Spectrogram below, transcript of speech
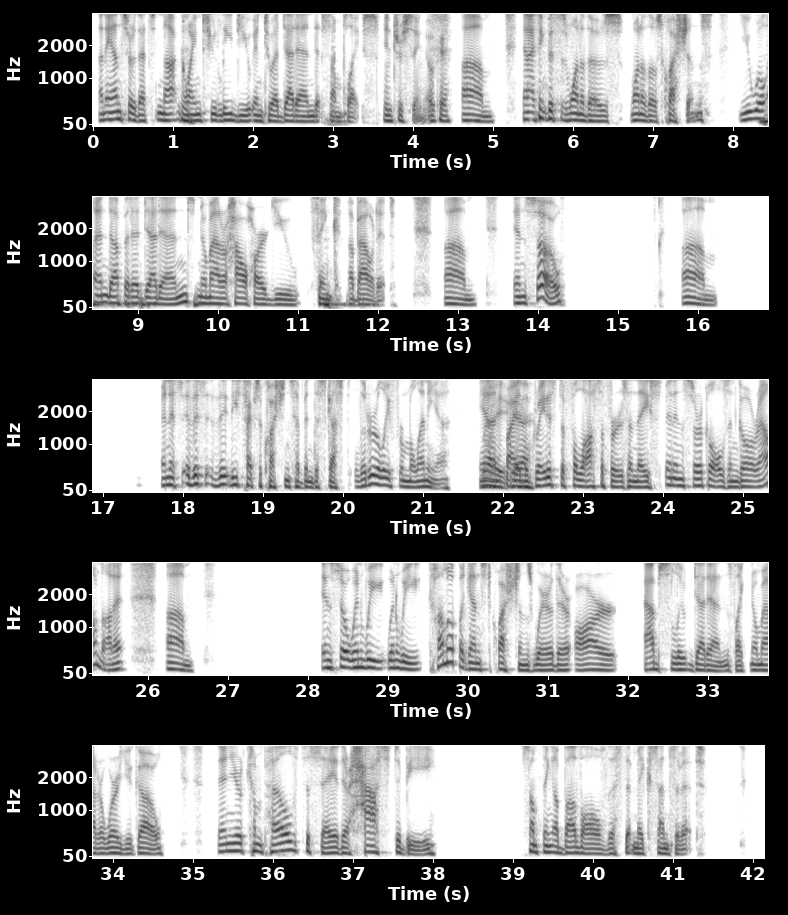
an answer that's not Hmm. going to lead you into a dead end at some place. Interesting. Okay. Um, and I think this is one of those one of those questions. You will end up at a dead end no matter how hard you think about it. Um, and so, um, and it's this th- these types of questions have been discussed literally for millennia. And Right, by yeah. the greatest of philosophers, and they spin in circles and go around on it. Um, and so when we when we come up against questions where there are absolute dead ends, like no matter where you go, then you're compelled to say there has to be something above all of this that makes sense of it.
